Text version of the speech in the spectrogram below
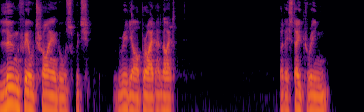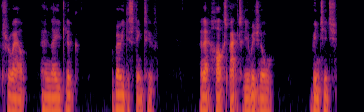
lume filled triangles, which really are bright at night. But they stay green throughout and they look very distinctive. And that harks back to the original vintage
